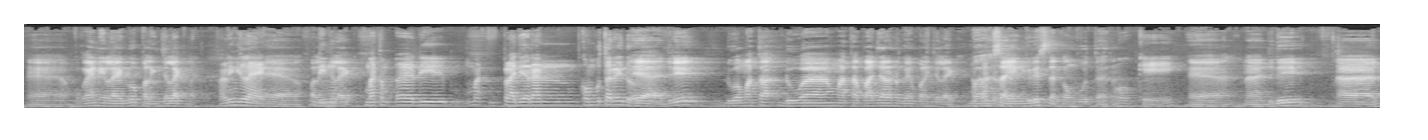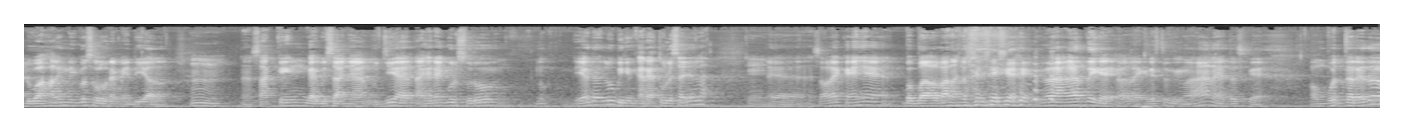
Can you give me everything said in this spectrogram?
ya, pokoknya nilai gue paling jelek lah Paling jelek. Iya, paling di jelek. matem- eh, di ma- pelajaran komputer itu. Iya, jadi dua mata dua mata pelajaran gue yang paling jelek bahasa Inggris dan komputer Oke. Ya, nah jadi eh, dua hal ini gue selalu remedial. Hmm. Nah saking nggak bisanya ujian, akhirnya gue disuruh "Nu- ya udah lu bikin karya tulis aja lah. Oke. Ya, soalnya kayaknya bebal banget gue gak ngerti kayak bahasa Inggris tuh gimana ya terus kayak komputer itu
